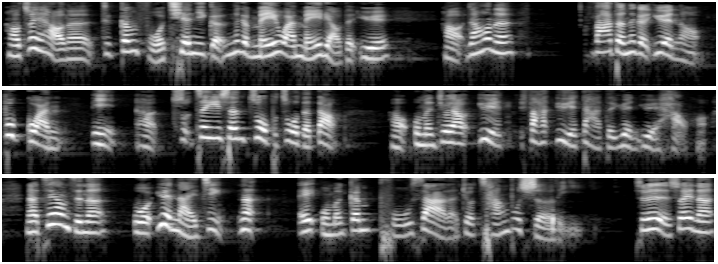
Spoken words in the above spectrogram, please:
好最好呢就跟佛签一个那个没完没了的约，好，然后呢发的那个愿哦，不管你啊做这一生做不做得到，好，我们就要越发越大的愿越好哈。那这样子呢，我愿乃尽，那哎，我们跟菩萨呢就常不舍离。是不是？所以呢，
